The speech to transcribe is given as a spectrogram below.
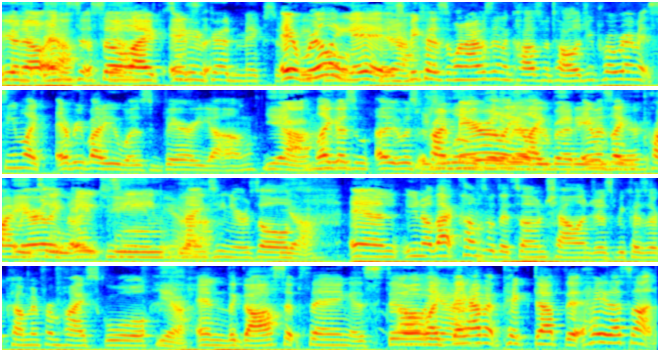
you know, Yeah, and so, so yeah. like It's, it's a good mix of it people. really is Yeah. because when I was in the cosmetology program, it seemed like everybody was very young. Yeah. Like it was, it was There's a little bit of primarily like it was like here. primarily 18, 18, 19, 19, years old. Yeah. And you know that comes with its own challenges because they're coming from high school. Yeah. And the gossip thing is still Oh, like they haven't picked up that hey that's not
